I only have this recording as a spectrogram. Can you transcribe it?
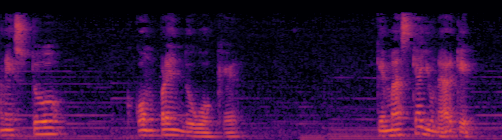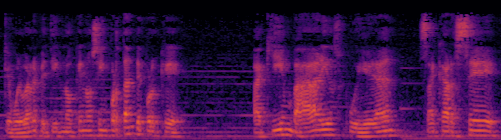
Con esto comprendo, Walker, que más que ayunar, que que vuelvo a repetir, no que no sea importante, porque aquí varios pudieran sacarse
